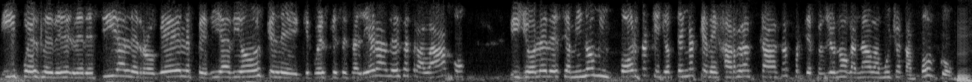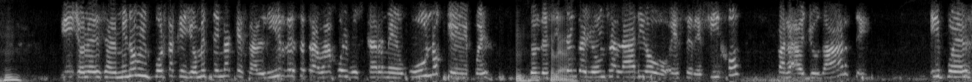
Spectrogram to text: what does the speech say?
y pues le, de- le decía, le rogué, le pedí a Dios que le que pues que se saliera de ese trabajo y yo le decía, a mí no me importa que yo tenga que dejar las casas porque pues yo no ganaba mucho tampoco. Y yo le decía, a mí no me importa que yo me tenga que salir de ese trabajo y buscarme uno que, pues, donde claro. sí tenga yo un salario ese de fijo para ayudarte. Y pues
